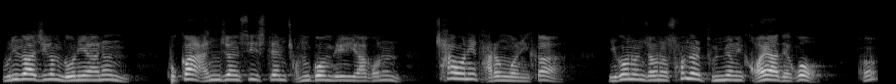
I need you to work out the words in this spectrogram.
우리가 지금 논의하는 국가 안전 시스템 점검 회의하고는 차원이 다른 거니까 이거는 저는 선을 분명히 그어야 되고 어?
